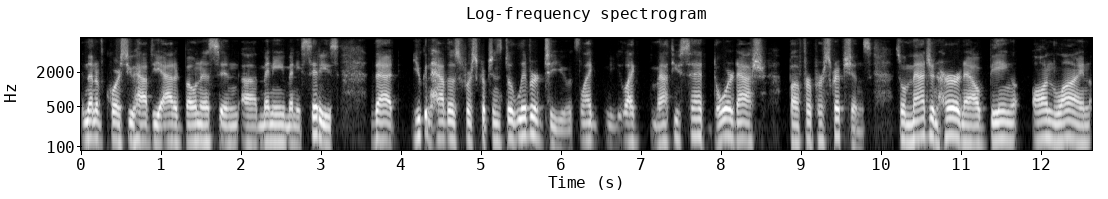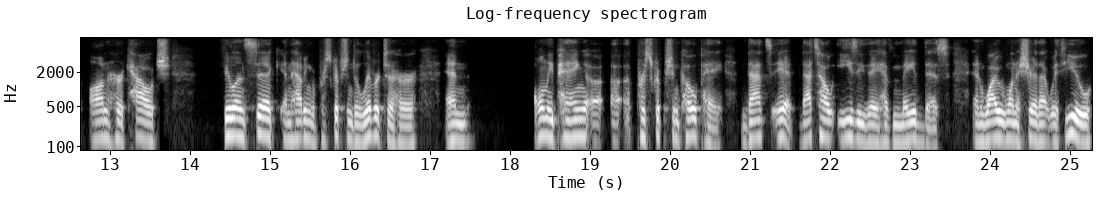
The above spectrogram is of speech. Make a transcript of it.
And then, of course, you have the added bonus in uh, many, many cities that you can have those prescriptions delivered to you. It's like, like Matthew said, DoorDash, but for prescriptions. So imagine her now being online on her couch, feeling sick and having a prescription delivered to her. And only paying a, a, prescription copay. That's it. That's how easy they have made this and why we want to share that with you.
